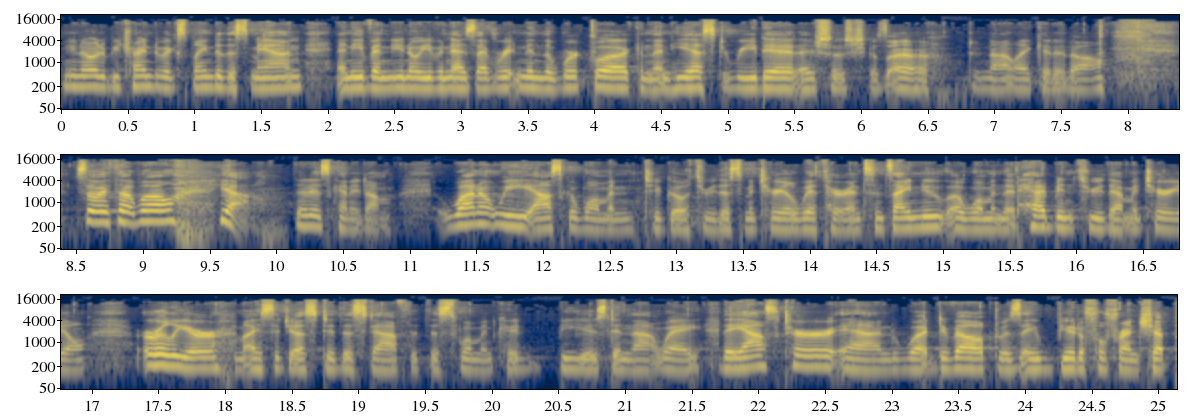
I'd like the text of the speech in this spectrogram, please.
you know, to be trying to explain to this man. And even, you know, even as I've written in the workbook and then he has to read it, I, she goes, oh, do not like it at all. So I thought, well, yeah, that is kind of dumb. Why don't we ask a woman to go through this material with her? And since I knew a woman that had been through that material earlier, I suggested the staff that this woman could be used in that way. They asked her, and what developed was a beautiful friendship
